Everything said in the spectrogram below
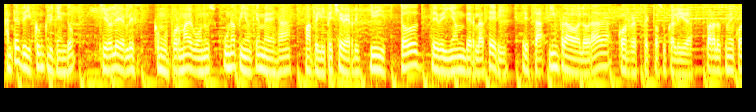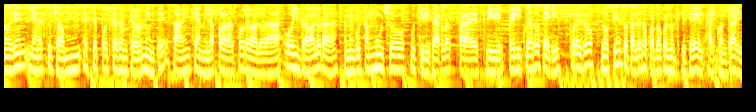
Antes de ir concluyendo, quiero leerles como forma de bonus una opinión que me deja Juan Felipe Echeverry y dice, todos deberían ver la serie, está infravalorada con respecto a su calidad. Para los que me conocen y han escuchado este podcast anteriormente, saben que a mí la palabra sobrevalorada o infravalorada no me gusta mucho utilizarlas para describir películas o series, por eso no estoy en total desacuerdo con lo que dice él, al contrario,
